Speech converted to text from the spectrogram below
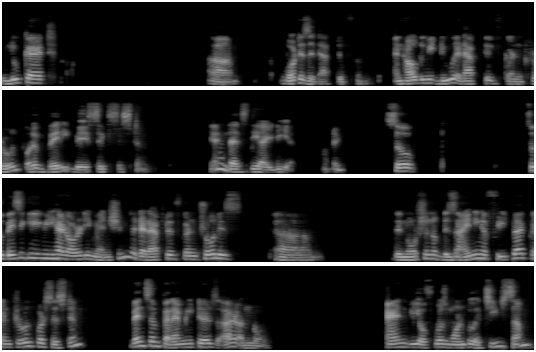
look at um, what is adaptive control? And how do we do adaptive control for a very basic system? And that's the idea okay so so basically we had already mentioned that adaptive control is uh, the notion of designing a feedback control for system when some parameters are unknown. And we of course want to achieve some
